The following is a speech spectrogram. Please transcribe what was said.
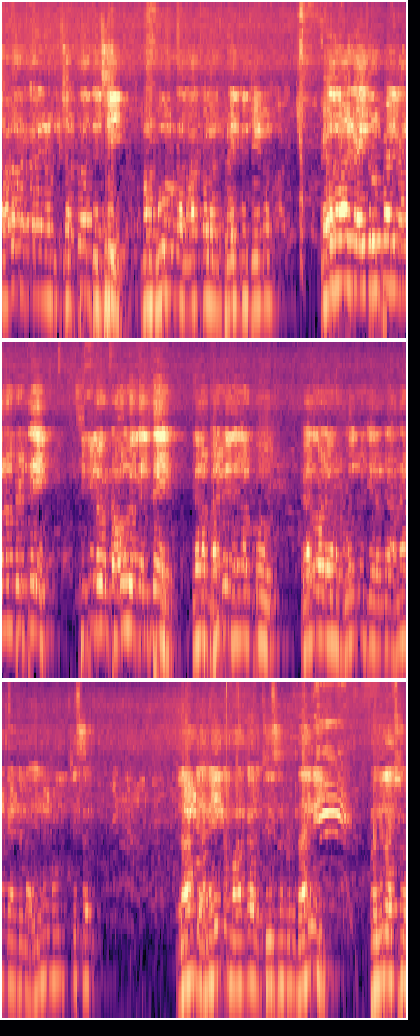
చాలా రకాలైనటువంటి చట్టాలు తెచ్చి మన భూములు కూడా లాక్కోవాలని ప్రయత్నం చేయడం పేదవాడికి ఐదు రూపాయలకి అన్నం పెడితే సిటీలో టౌన్లోకి వెళ్తే ఏమైనా పని మీద వెళ్ళినప్పుడు పేదవాళ్ళు ఏమైనా భోజనం చేయాలంటే అన్న క్యాంటీన్ అవన్నీ ముగించేశారు ఇలాంటి అనేక మార్గాలు చేసినటువంటి దాన్ని పది లక్షల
